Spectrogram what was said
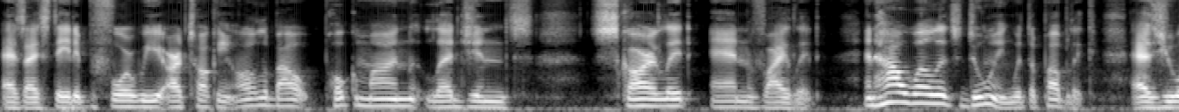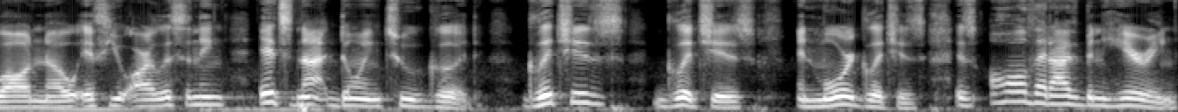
as I stated before, we are talking all about Pokemon Legends Scarlet and Violet and how well it's doing with the public. As you all know, if you are listening, it's not doing too good. Glitches, glitches, and more glitches is all that I've been hearing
